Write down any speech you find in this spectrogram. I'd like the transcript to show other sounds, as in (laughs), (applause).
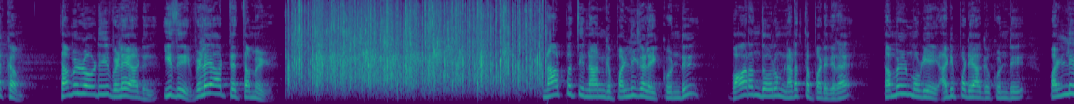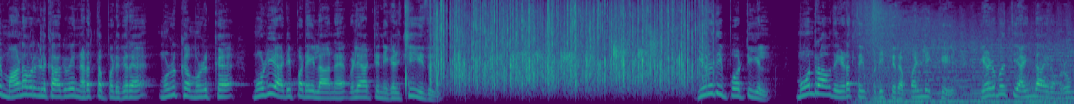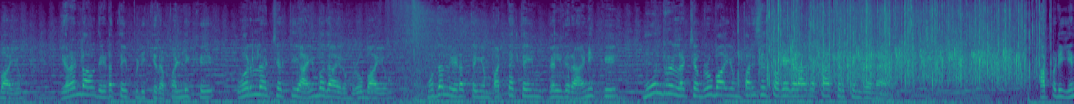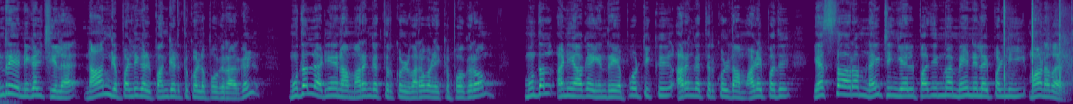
வணக்கம். தமிழோடு விளையாடு. இது விளையாட்டு தமிழ். நாற்பத்தி நான்கு பள்ளிகளை கொண்டு வாரந்தோறும் நடத்தப்படுகிற தமிழ் மொழியை அடிப்படையாக கொண்டு பள்ளி மாணவர்களுக்காகவே நடத்தப்படுகிற முழுக்க முழுக்க மொழி அடிப்படையிலான விளையாட்டு நிகழ்ச்சி இது. இறுதிப் போட்டியில் மூன்றாவது இடத்தை பிடிக்கிற பள்ளிக்கு எழுபத்தி ஐந்தாயிரம் ரூபாயும் இரண்டாவது இடத்தை பிடிக்கிற பள்ளிக்கு ஒரு லட்சத்தி ஐம்பதாயிரம் ரூபாயும் முதல் இடத்தையும் பட்டத்தையும் வெல்கிற அணிக்கு மூன்று லட்சம் ரூபாயும் பரிசுத் தொகைகளாக காத்திருக்கின்றன. அப்படி இன்றைய நிகழ்ச்சியில நான்கு பள்ளிகள் பங்கெடுத்துக் கொள்ளப் போகிறார்கள். முதல் அணியை நாம் அரங்கத்திற்குள் வரவழைக்க போகிறோம். முதல் அணியாக இன்றைய போட்டிக்கு அரங்கத்திற்குள் நாம் அழைப்பது எஸ்ஆர்எம் நைட்டிங்கேல் பதின்ம மேல்நிலைப் பள்ளி மாணவர்.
